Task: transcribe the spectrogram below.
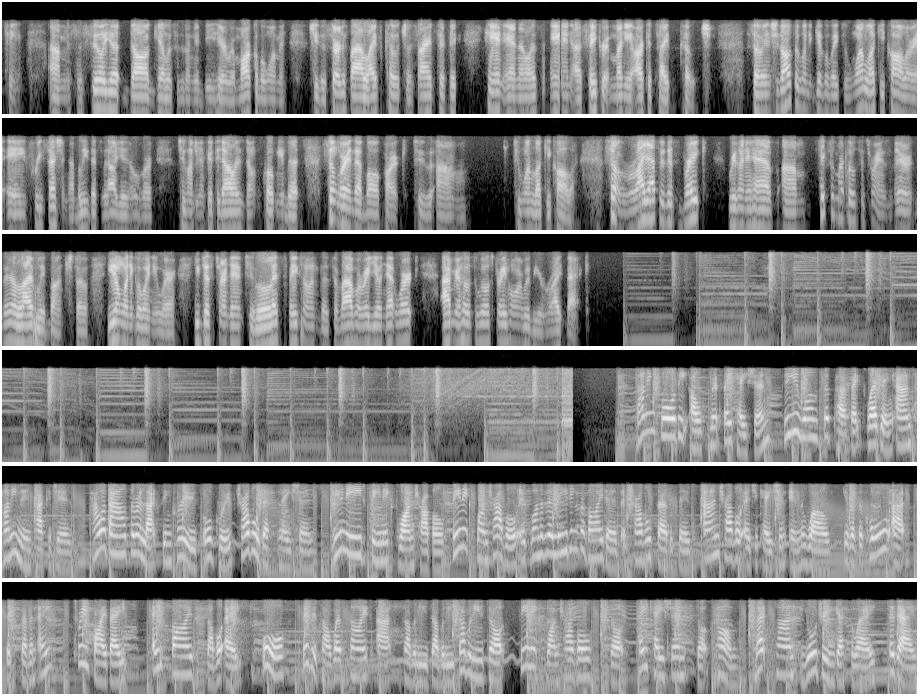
Um, Cecilia Dog Gillis is going to be here. Remarkable woman. She's a certified life coach, a scientific hand analyst, and a sacred money archetype coach. So, and she's also going to give away to one lucky caller a free session. I believe that's valued over two hundred and fifty dollars. Don't quote me, but somewhere in that ballpark to um, to one lucky caller. So, right after this break, we're going to have um, six of my closest friends. They're they're a lively bunch, so you don't want to go anywhere. You just turned into Let's Face on the Survival Radio Network. I'm your host, Will Strayhorn. We'll be right back. Planning for the ultimate vacation? Do you want the perfect wedding and honeymoon packages? How about a relaxing cruise or group travel destination? You need Phoenix One Travel. Phoenix One Travel is one of the leading providers of travel services and travel education in the world. Give us a call at 678 358 8588 or visit our website at www.phoenixonetravel.paycation.com. Let's plan your dream getaway today.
